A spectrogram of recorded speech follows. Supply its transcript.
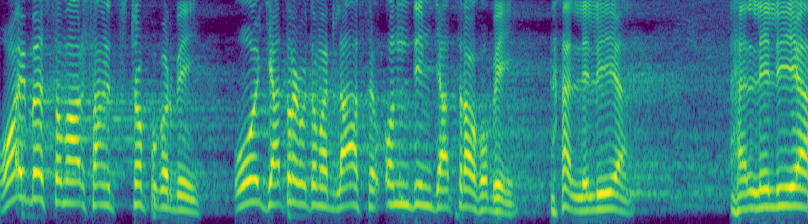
ওই বাস তোমার সামনে স্টপ করবে। ওই যাত্রা তোমার লাস্ট অন্তিম যাত্রা হবে। Hallelujah hallelujah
